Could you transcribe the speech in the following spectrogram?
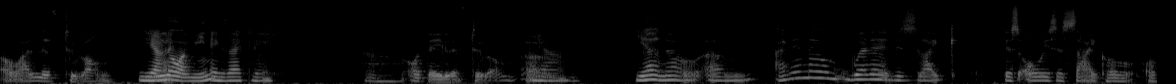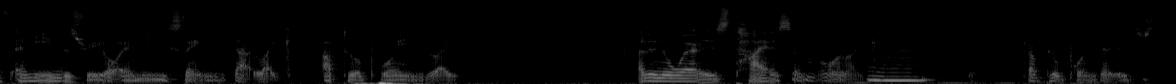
oh i lived too long yeah you know what i mean exactly uh, or they live too long Yeah. um, yeah no um i don't know whether if it's like there's always a cycle of any industry or anything that like up to a point like i don't know where it's tiresome or like mm, up to a point that it's just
